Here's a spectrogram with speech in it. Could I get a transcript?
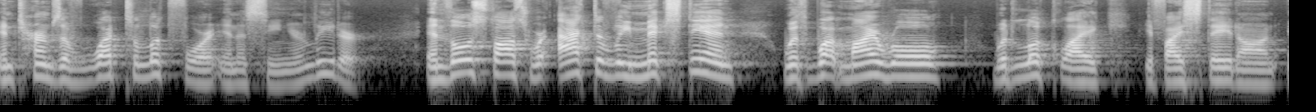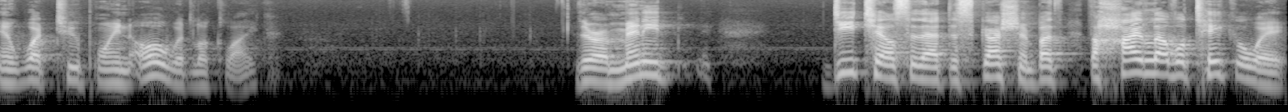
in terms of what to look for in a senior leader. And those thoughts were actively mixed in with what my role would look like if I stayed on and what 2.0 would look like. There are many details to that discussion, but the high level takeaway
